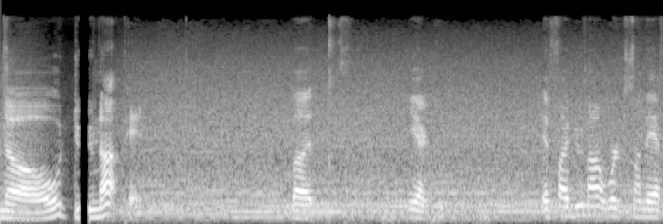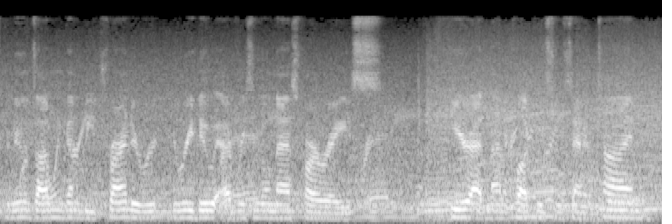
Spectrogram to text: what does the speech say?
no, do not pit. But yeah, if I do not work Sunday afternoons, I'm going to be trying to re- redo every single NASCAR race here at 9 o'clock Eastern Standard Time.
